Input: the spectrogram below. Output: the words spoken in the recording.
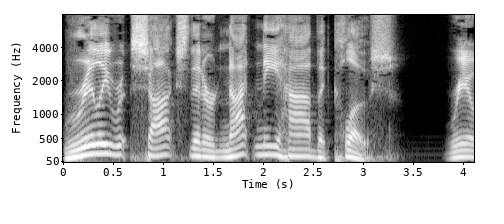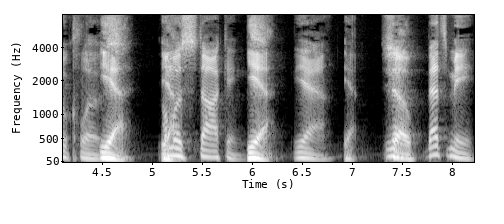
Really r- socks that are not knee high but close. real close. Yeah, yeah. Almost stocking. Yeah. Yeah. Yeah. No, So that's me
